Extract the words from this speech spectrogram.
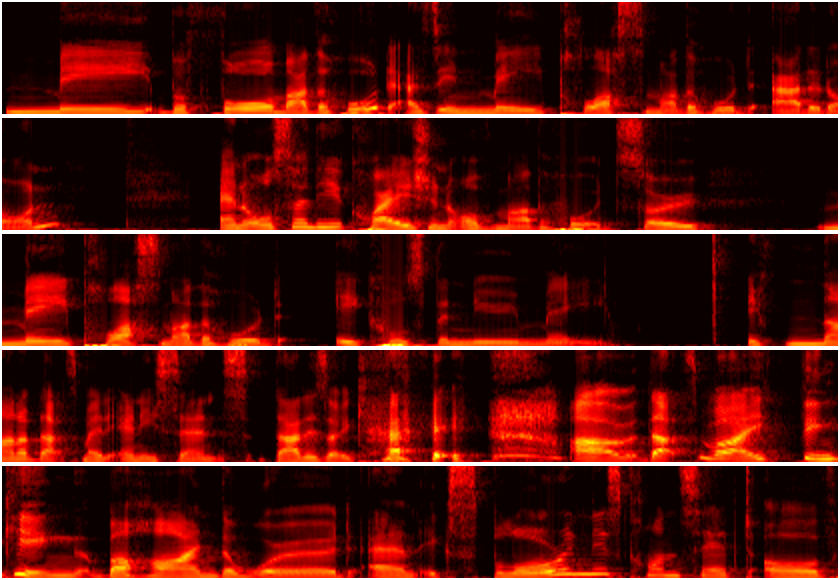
me before motherhood, as in me plus motherhood added on, and also the equation of motherhood. So, me plus motherhood equals the new me. If none of that's made any sense, that is okay. um, that's my thinking behind the word and exploring this concept of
